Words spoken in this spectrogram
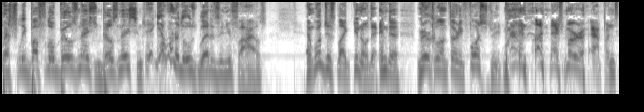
especially Buffalo Bills Nation, Bills Nation, get one of those letters in your files. And we'll just like, you know, the end of Miracle on 34th Street. When my next murder happens,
